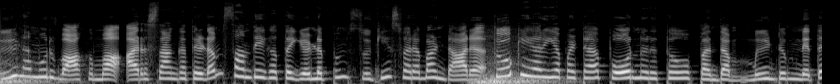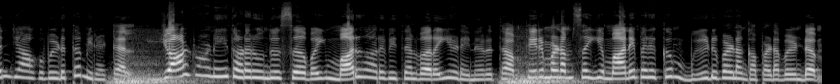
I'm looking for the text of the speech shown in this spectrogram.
ஈழமூர் வாகுமா. அரசாங்கத்திடம் சந்தேகத்தை எழுப்பும் சுகீஸ்வர பண்டார. தூக்கி அறியப்பட்ட போர் நிறுத்த ஒப்பந்தம். மீண்டும் நெத்தன்யாகு விடுத்த மிரட்டல். யாழ்ப்பாணை தொடருந்து சேவை மறு அறிவித்தல் வரை இடைநிறுத்தம். திருமணம் செய்யும் அனைவருக்கும் வீடு வழங்கப்பட வேண்டும்.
